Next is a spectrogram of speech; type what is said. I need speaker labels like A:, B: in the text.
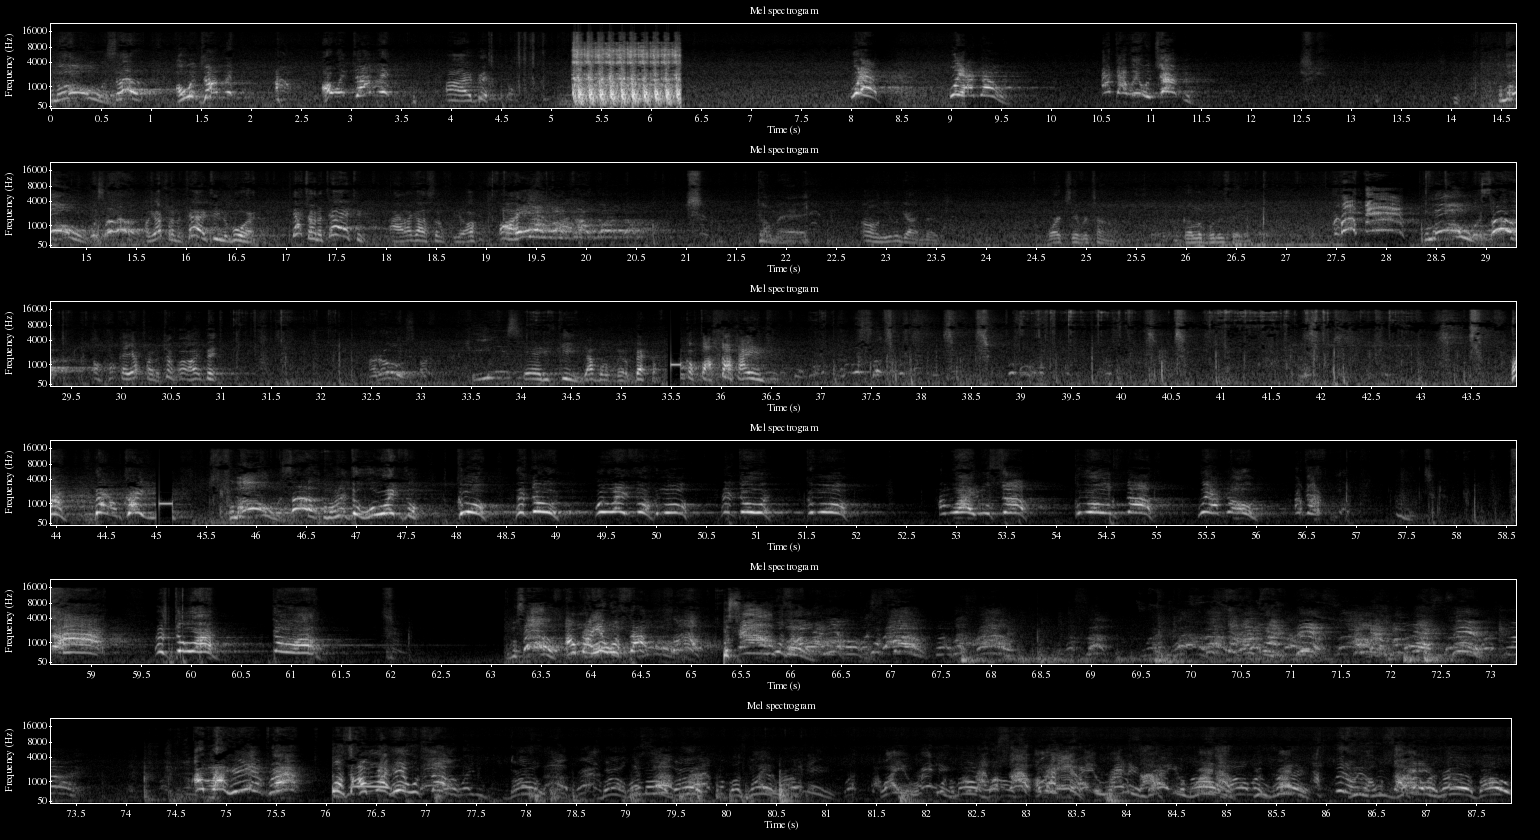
A: Come on, what's up? Are we jumping? Are we jumping? All right, bitch. What up? Where y'all going? I thought we were jumping. Come on, what's up? Oh, y'all trying to tag team the boy. Y'all trying to tag team. All right, I got something for y'all. Oh, yeah. Dumbass. I don't even got nothing. Works every time. Gullible as hell. Come on, what's up? Oh, okay, y'all trying to jump. Right, bet. Are those uh, keys? Yeah, these keys. Y'all both better back the fuck up our start our engine. Hey, back up crazy. Come on, what's up? Come on, let's do it. What are we waiting for? Come on, let's do it. What are we waiting for? Come on, let's do it. Come on. I'm waiting. What's up? Come on, what's up? Where I going? I got. Ah! Let's do it. Do it. What's up? I'm right here. What's up? What's up? What's up? What's up? Right here. What's up? What's up? What's up? What's up? I'm right here. I'm right here. I'm right here, bro. What's up? I'm right here. What's up?
B: Bro, bro, come on, bro. What's
A: Why you running? Why you running?
B: Come on,
A: What's up? I'm right here.
B: Why you running, bro?
A: You running? You running? I spit on you. What's up?
B: Bro.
